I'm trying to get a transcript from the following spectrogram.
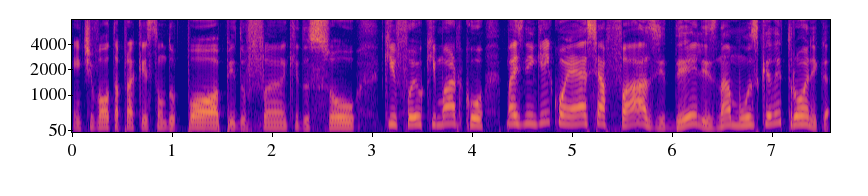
A gente volta para a questão do pop, do funk, do soul, que foi o que marcou, mas ninguém conhece a fase deles na música eletrônica.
